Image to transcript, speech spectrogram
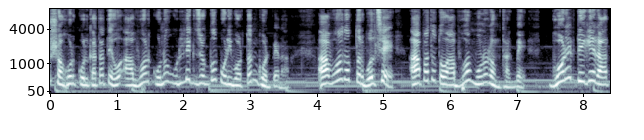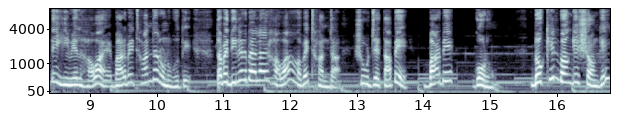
শহর কলকাতাতেও আবহাওয়ার কোনো উল্লেখযোগ্য পরিবর্তন ঘটবে না। আবহাওয়া দপ্তর বলছে, আপাতত আবহাওয়া মনোরম থাকবে। ভোরের দিকে রাতে হিমেল হাওয়ায় বাড়বে ঠান্ডার অনুভূতি, তবে দিনের বেলায় হাওয়া হবে ঠান্ডা, সূর্যের তাপে বাড়বে গরম। দক্ষিণবঙ্গের সঙ্গে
